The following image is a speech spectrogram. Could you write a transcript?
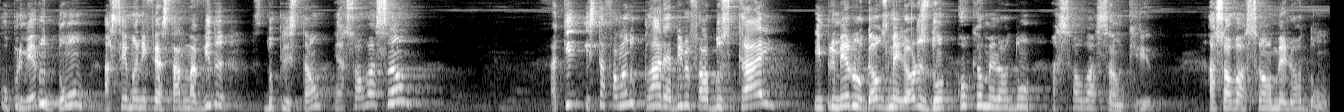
o primeiro dom a ser manifestado na vida do cristão é a salvação. Aqui está falando claro, a Bíblia fala: buscai em primeiro lugar os melhores dons. Qual que é o melhor dom? A salvação, querido. A salvação é o melhor dom.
